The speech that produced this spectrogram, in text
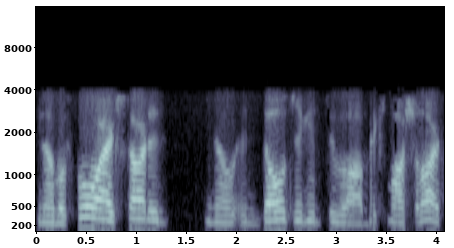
You know, before I started, you know, indulging into uh, mixed martial arts,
